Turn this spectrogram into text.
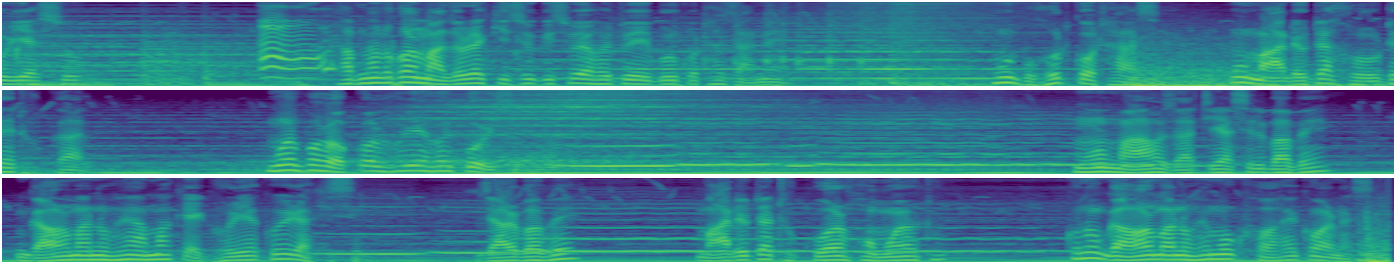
কৰি আছোঁ আপোনালোকৰ মাজৰে কিছু কিছুৱে হয়তো এইবোৰ কথা জানে। মোৰ বহুত কথা আছে মোৰ মা দেউতা সৰুতে ঢুকাল। মই বৰ অকলশৰীয়া হৈ পৰিছোঁ মোৰ মা অজাতি আছিল বাবে গাঁৱৰ মানুহে আমাক এঘৰীয়া কৰি ৰাখিছিল, যাৰ বাবে মা দেউতা ঢুকোৱাৰ সময়তো কোনো গাঁৱৰ মানুহে মোক সহায় কৰা নাছিল।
